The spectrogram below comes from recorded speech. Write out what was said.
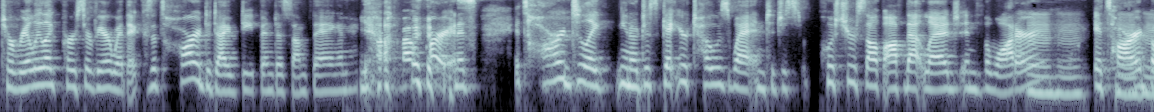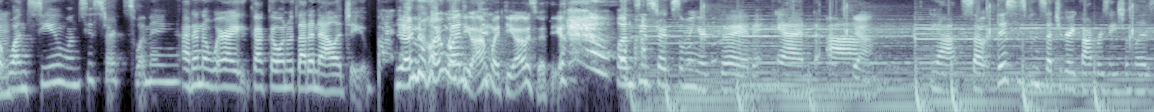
to really like persevere with it because it's hard to dive deep into something and yeah. about art and it's it's hard to like, you know, just get your toes wet and to just push yourself off that ledge into the water. Mm-hmm. It's hard, mm-hmm. but once you once you start swimming, I don't know where I got going with that analogy, but Yeah, no, I'm with you. I'm with you. I was with you. once you start swimming, you're good. And um, yeah. Yeah. So this has been such a great conversation, Liz.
